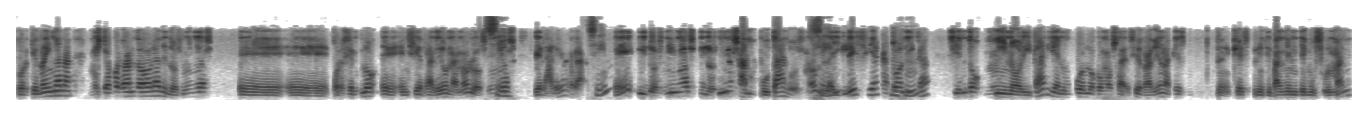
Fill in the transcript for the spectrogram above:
porque no hay nada. Me estoy acordando ahora de los niños eh, por ejemplo, en Sierra Leona, ¿no? Los niños de la guerra y los niños y los niños amputados, ¿no? La Iglesia Católica, siendo minoritaria en un pueblo como Sierra Leona, que es que es principalmente musulmán,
